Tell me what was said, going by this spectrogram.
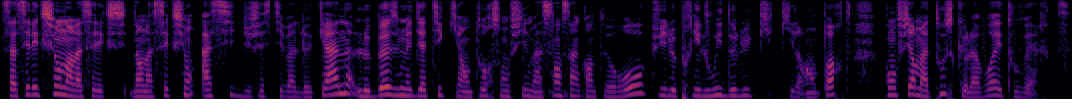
Sa sélection dans la, sélec- dans la section acide du Festival de Cannes, le buzz médiatique qui entoure son film à 150 euros, puis le prix Louis Deluc qu'il remporte, confirment à tous que la voie est ouverte.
